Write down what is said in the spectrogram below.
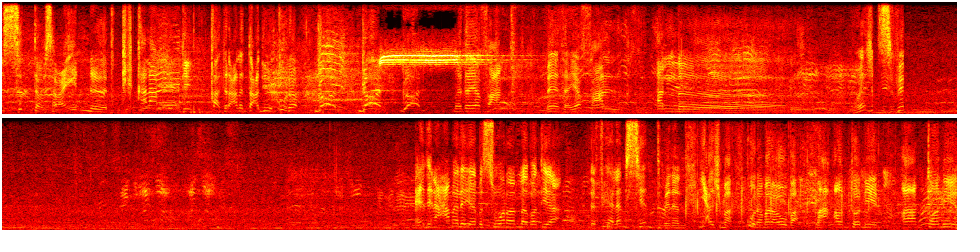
76 دقيقة قادر على التعديل. كرة جول جول جول. ماذا يفعل؟ ماذا يفعل؟ المهاجم هذه العملية بالصورة البطيئة فيها لمس يد من الهجمة كرة ملعوبة مع أنتونين أنتونين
